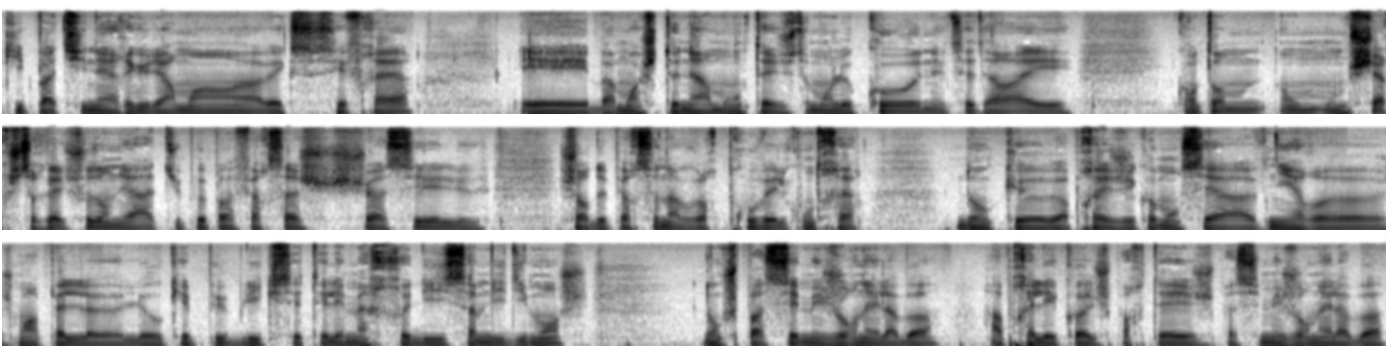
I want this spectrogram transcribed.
qui patinait régulièrement avec ses frères. Et bah moi je tenais à monter justement le cône, etc. Et quand on, me cherche sur quelque chose, on me dit ah tu peux pas faire ça. Je suis assez le genre de personne à vouloir prouver le contraire. Donc après j'ai commencé à venir. je me rappelle le hockey public, c'était les mercredis, samedis, dimanches. Donc je passais mes journées là-bas. Après l'école, je partais, je passais mes journées là-bas.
